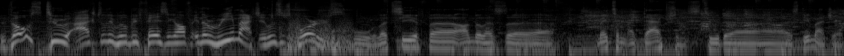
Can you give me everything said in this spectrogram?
those two actually will be facing off in a rematch in losers quarters. Ooh, let's see if uh, Anvil has uh, made some adaptations to the uh, Steam matchup.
